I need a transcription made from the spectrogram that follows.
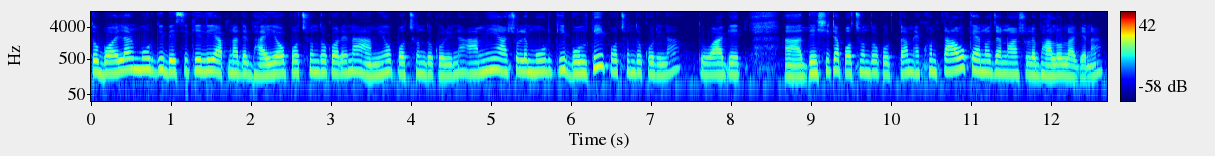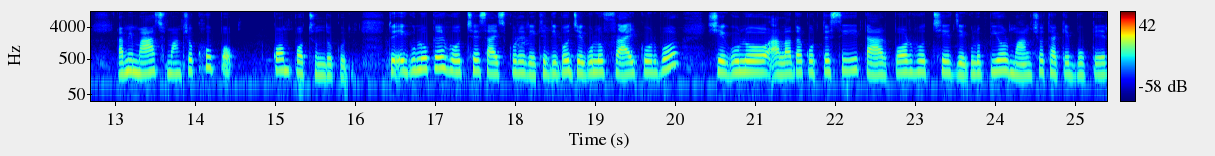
তো ব্রয়লার মুরগি বেসিক্যালি আপনাদের ভাইয়াও পছন্দ করে না, আমিও পছন্দ করি না। আমি আসলে মুরগি বলতেই পছন্দ করি না। তো আগে দেশিটা পছন্দ করতাম। এখন তাও কেন যেন আসলে ভালো লাগে না। আমি মাছ, মাংস খুব কম পছন্দ করি। তো এগুলোকে হচ্ছে সাইজ করে রেখে দিব। যেগুলো ফ্রাই করব, সেগুলো আলাদা করতেছি। তারপর হচ্ছে যেগুলো পিওর মাংস থাকে, বুকের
